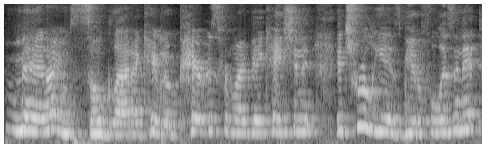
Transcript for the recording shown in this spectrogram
Man, I am so glad I came to Paris for my vacation. It, it truly is beautiful, isn't it?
